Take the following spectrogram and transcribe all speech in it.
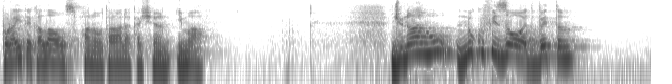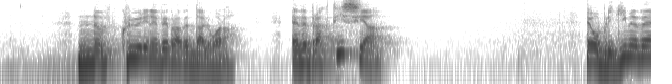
por ai tek Allahu subhanahu wa taala ka qenë i madh. Gjynahu nuk kufizohet vetëm në kryerjen e veprave të ndaluara. Edhe braktisja e obligimeve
